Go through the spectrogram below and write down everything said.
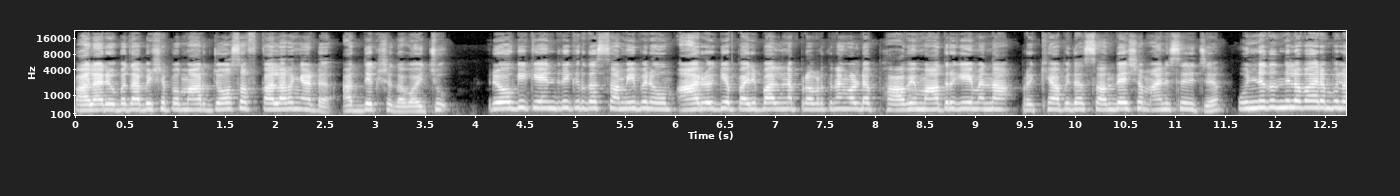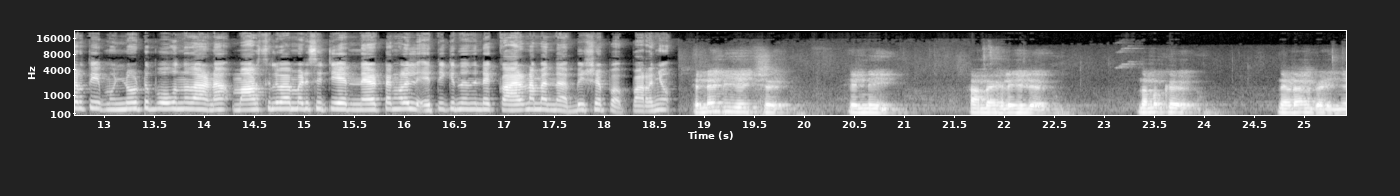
പാലാരൂപത ബിഷപ്പ് മാർ ജോസഫ് കല്ലറങ്ങാട്ട് അധ്യക്ഷത വഹിച്ചു. രോഗി കേന്ദ്രീകൃത സമീപനവും ആരോഗ്യ പരിപാലന പ്രവർത്തനങ്ങളുടെ ഭാവി മാതൃകയുമെന്ന പ്രഖ്യാപിത സന്ദേശം അനുസരിച്ച് ഉന്നത നിലവാരം പുലർത്തി മുന്നോട്ടു പോകുന്നതാണ് മാർസിലുവ മെഡിസിറ്റിയെ നേട്ടങ്ങളിൽ എത്തിക്കുന്നതിന്റെ കാരണമെന്ന് ബിഷപ്പ് പറഞ്ഞു. എൻ ഐ ബി എച്ച് എന്നീ ആ മേഖലയിൽ നമുക്ക് നേടാൻ കഴിഞ്ഞ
